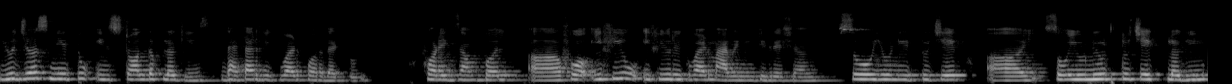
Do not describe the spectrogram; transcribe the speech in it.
you just need to install the plugins that are required for that tool. For example, uh, for if you if you require Maven integration, so you need to check uh, so you need to check plugin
